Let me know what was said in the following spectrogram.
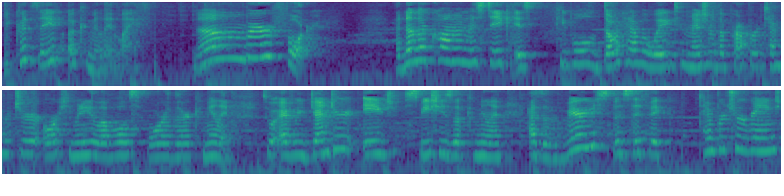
You could save a chameleon life. Number four. Another common mistake is people don't have a way to measure the proper temperature or humidity levels for their chameleon. So every gender, age, species of chameleon has a very specific temperature range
